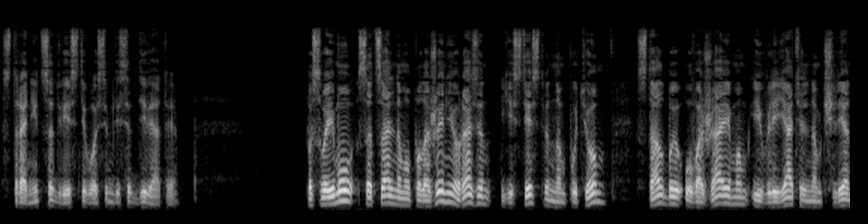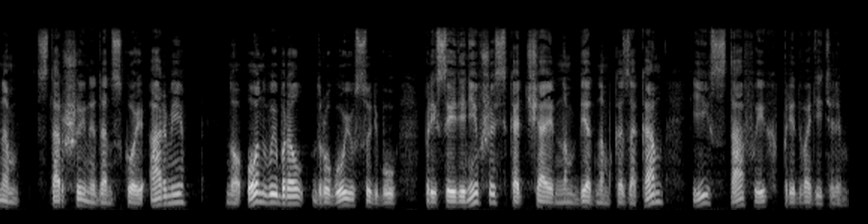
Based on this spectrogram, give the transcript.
страница 289. По своему социальному положению Разин естественным путем стал бы уважаемым и влиятельным членом старшины Донской армии, но он выбрал другую судьбу, присоединившись к отчаянным бедным казакам и став их предводителем.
